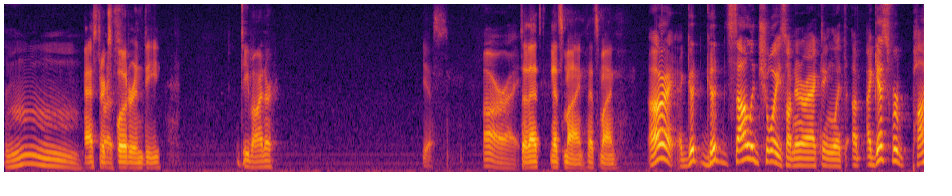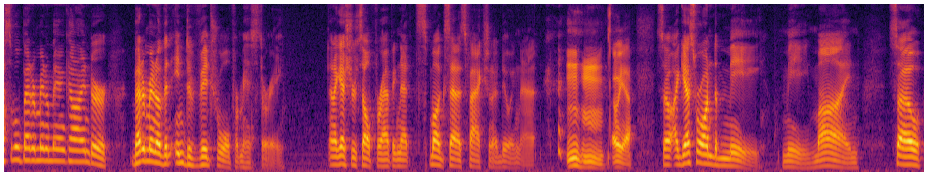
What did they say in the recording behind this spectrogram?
Mmm. Master Gross. Exploder in D. D minor. Yes. All right. So that's that's mine. That's mine. All right. A good, good, solid choice on interacting with, uh, I guess, for possible betterment of mankind or betterment of an individual from history. And I guess yourself for having that smug satisfaction of doing that. Mm-hmm. Oh yeah. So I guess we're on to me. Me. Mine. So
